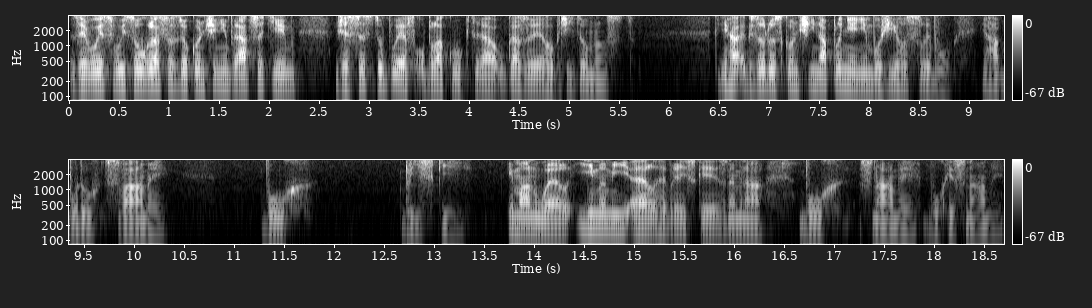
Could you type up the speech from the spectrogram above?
Zjevuje svůj souhlas s dokončením práce tím, že se stupuje v oblaku, která ukazuje jeho přítomnost. Kniha Exodus skončí naplněním božího slibu. Já budu s vámi. Bůh blízký. Immanuel, im mi el, hebrejsky znamená Bůh s námi. Bůh je s námi.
